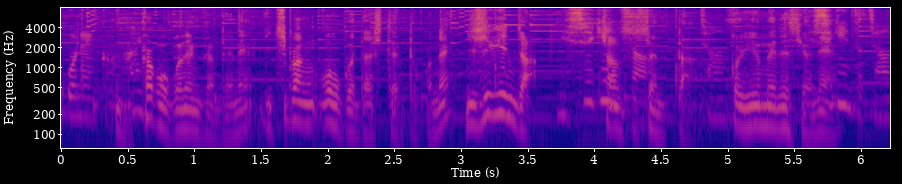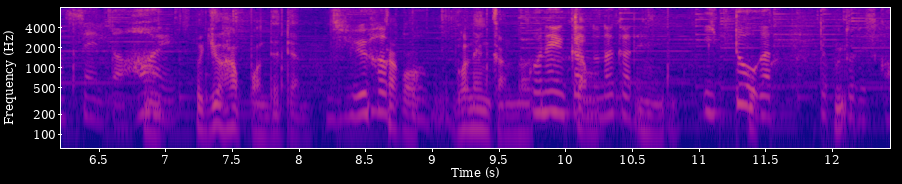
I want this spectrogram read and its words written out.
去5年間、うんはい。過去5年間でね一番多く出してるとこね西銀座西銀座。チャンスセンター。これ有名ですよね。西。銀座チャンスセンター。はい、うん。これ18本出てるの。18過去本5年間の。5年間の中で。うん。一等がってことですか、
